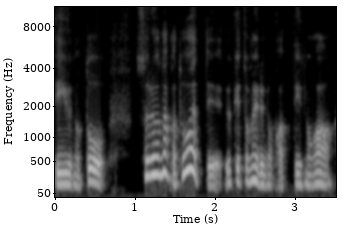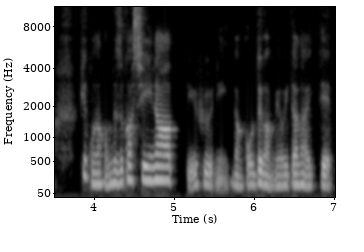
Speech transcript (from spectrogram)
ていうのと、それをなんかどうやって受け止めるのかっていうのが、結構なんか難しいなっていうふうになんかお手紙をいただいて、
